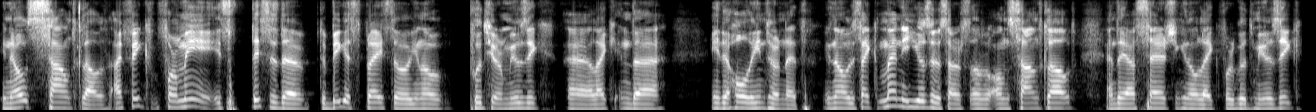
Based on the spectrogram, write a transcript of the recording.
you know SoundCloud. I think for me it's this is the the biggest place to you know put your music uh, like in the in the whole internet. You know, it's like many users are, on SoundCloud and they are searching you know like for good music.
